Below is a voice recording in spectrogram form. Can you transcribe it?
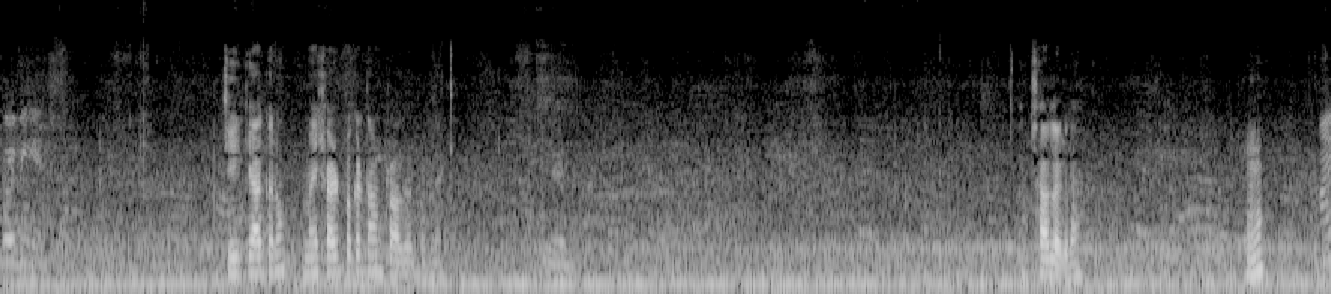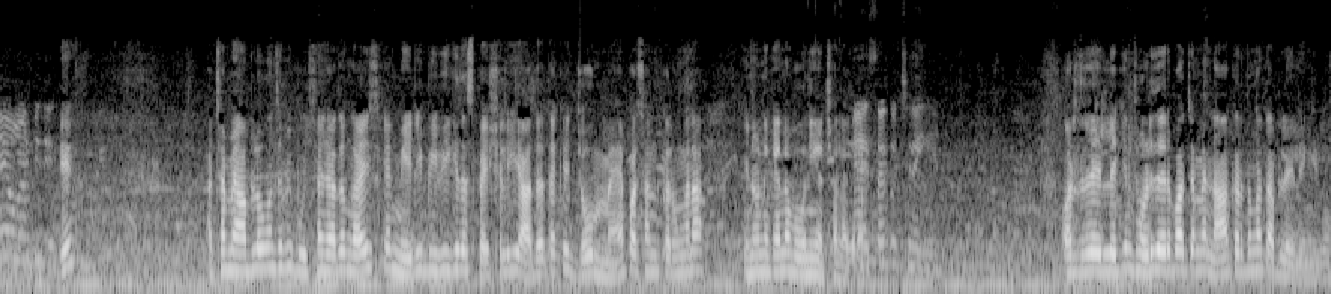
कोई भी नहीं जी क्या करूँ? मैं शर्ट पकड़ता हूँ ट्राउज़र पकड़े। ये अच्छा लग रहा। हम्म? देखो। ये? अच्छा मैं आप लोगों से भी पूछना चाहता हूँ गाइस कि मेरी बीवी की तो स्पेशल ये आदत है कि जो मैं पसंद करूँगा ना इन्होंने कहना वो नहीं अच्छा लग रहा। ऐसा कुछ नहीं है। और ले, लेकिन थोड़ी देर बाद जब मैं ना कर दूँगा तब ले लेंगी वो।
